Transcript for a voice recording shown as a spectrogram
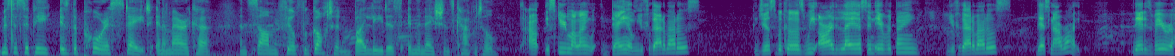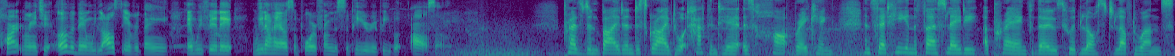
Mississippi is the poorest state in America, and some feel forgotten by leaders in the nation's capital. I, excuse my language, damn, you forgot about us? Just because we are the last in everything, you forgot about us? That's not right. That is very heart-wrenching, other than we lost everything, and we feel that we don't have support from the superior people also. President Biden described what happened here as heartbreaking and said he and the First Lady are praying for those who had lost loved ones.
